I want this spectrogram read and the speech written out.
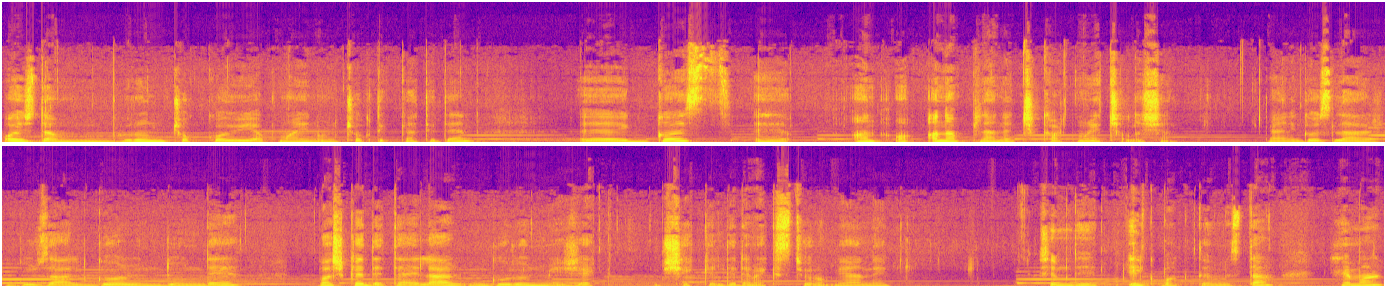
O yüzden burun çok koyu yapmayın, onu çok dikkat edin. E, göz e, an, ana plana çıkartmaya çalışın. Yani gözler güzel göründüğünde başka detaylar görünmeyecek bir şekilde demek istiyorum. Yani şimdi ilk baktığımızda hemen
